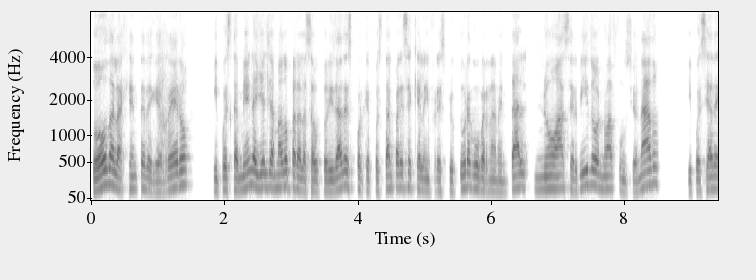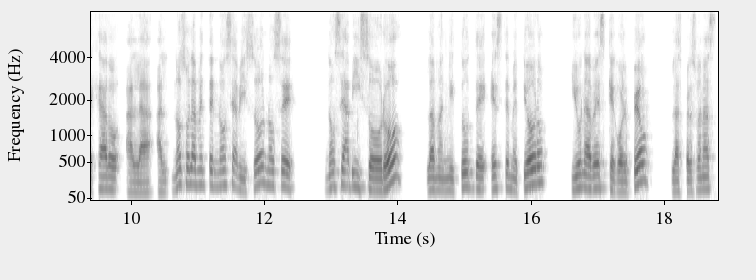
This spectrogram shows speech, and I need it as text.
toda la gente de Guerrero y pues también hay el llamado para las autoridades porque pues tal parece que la infraestructura gubernamental no ha servido, no ha funcionado y pues se ha dejado a la, no solamente no se avisó, no se, no se avisoró la magnitud de este meteoro y una vez que golpeó, las personas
